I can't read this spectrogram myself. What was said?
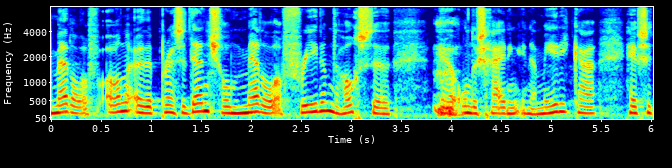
Medal of Honor, de Presidential Medal of Freedom, de hoogste eh, onderscheiding in Amerika, heeft ze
